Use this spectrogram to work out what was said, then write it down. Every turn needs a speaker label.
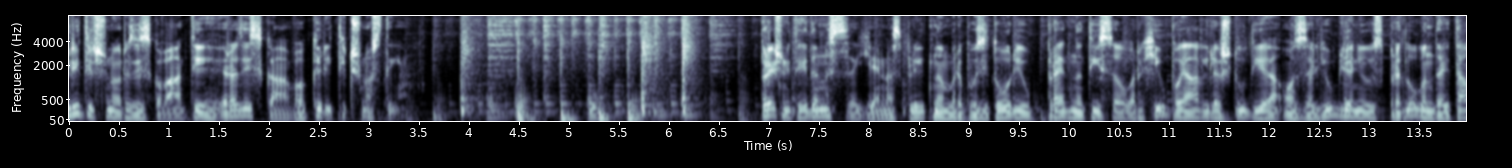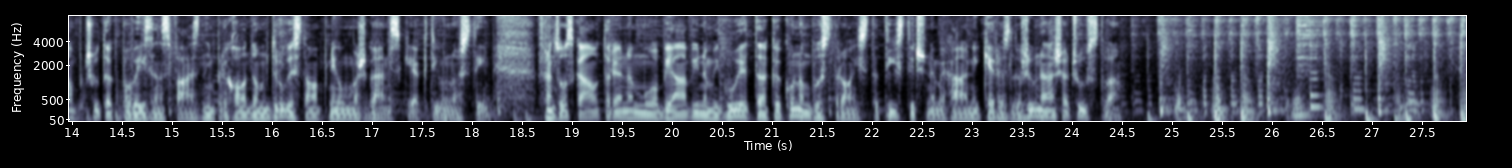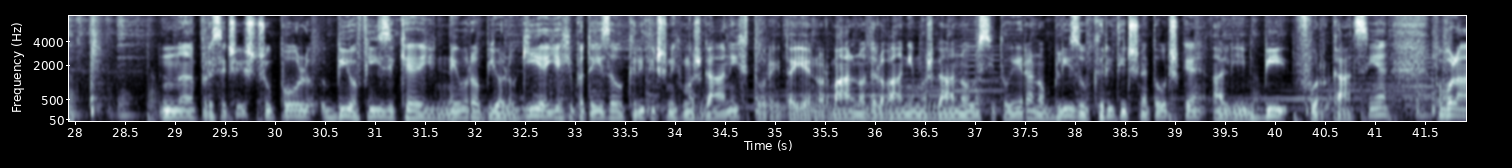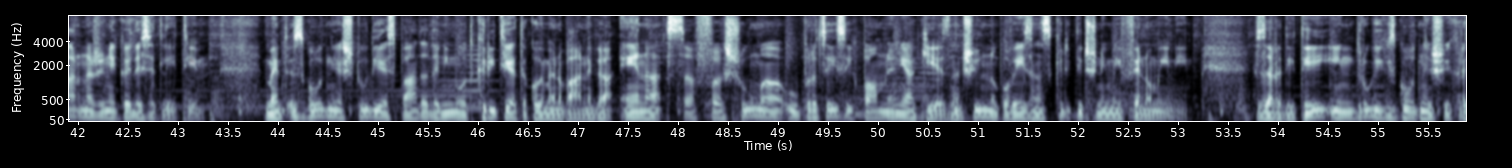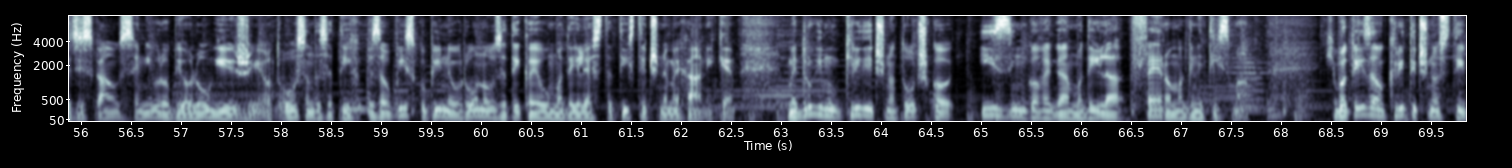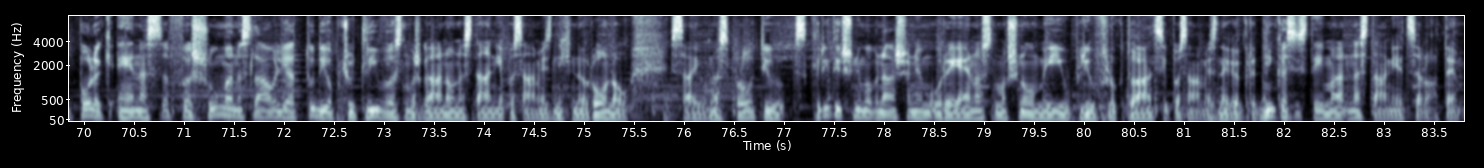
Speaker 1: Kritično raziskovati raziskavo kritičnosti. Prejšnji teden se je na spletnem repozitoriju pred natisom arhiv pojavila študija o zaljubljanju s predlogom, da je ta občutek povezan s faznim prehodom druge stopnje v možganski aktivnosti. Francoska avtorja nam v objavi namigujeta, kako nam bo stroj statistične mehanike razložil naša čustva. Na presečišču pol biofizike in neurobiologije je hipoteza o kritičnih možganih, torej da je normalno delovanje možganov situirano blizu kritične točke ali bifurkacije, popularna že nekaj desetletij. Med zgodnje študije spada denimo odkritje tako imenovanega 1SF šuma v procesih pomnenja, ki je značilno povezan s kritičnimi fenomeni. Zaradi te in drugih zgodnejših raziskav se neurobiologi že od 80-ih za opis skupin nevronov zatekajo v modele statistične mehanike, med drugim v kritično točko Izingovega modela feromagnetizma. Hipoteza o kritičnosti poleg ena SF šuma naslavlja tudi občutljivost možganov na stanje posameznih neuronov, saj v nasprotju s kritičnim obnašanjem urejenost močno omeji vpliv fluktuacij posameznega gradnika sistema na stanje celote.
